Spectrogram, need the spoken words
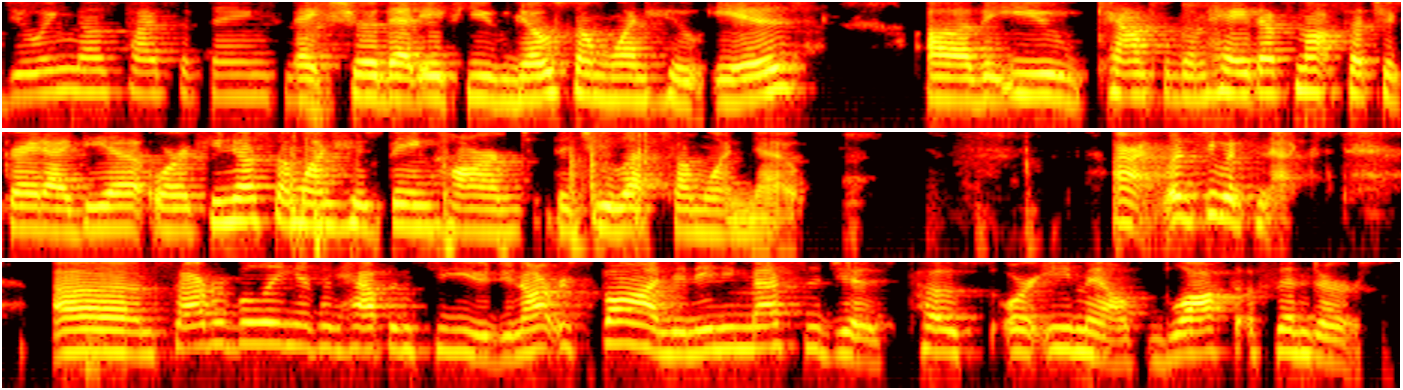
doing those types of things. Make sure that if you know someone who is, uh, that you counsel them, hey, that's not such a great idea. Or if you know someone who's being harmed, that you let someone know. All right, let's see what's next. Um, cyberbullying, if it happens to you, do not respond in any messages, posts, or emails. Block offenders.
